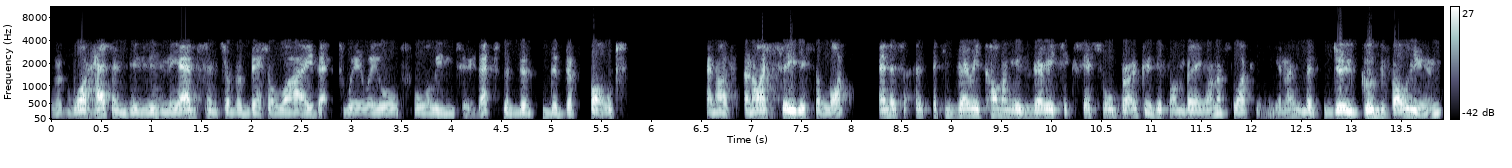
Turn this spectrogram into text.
What happens is in the absence of a better way, that's where we all fall into. That's the, the, the default. And I, and I see this a lot and it's it's very common with very successful brokers, if I'm being honest, like you know, that do good volume,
